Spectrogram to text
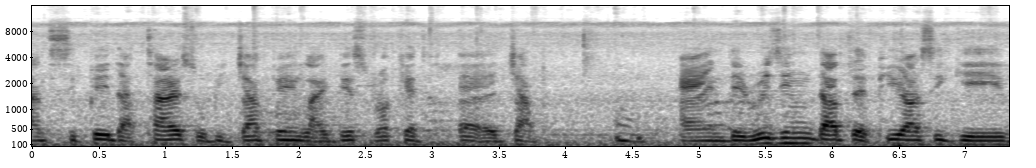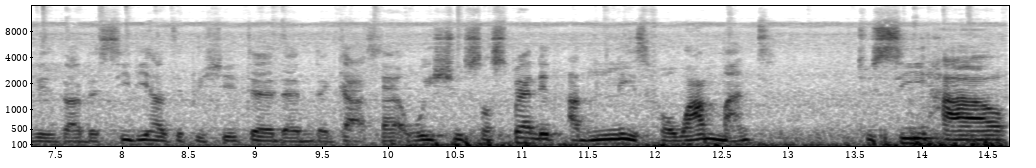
anticipate that tariffs will be jumping like this rocket uh, jump And the reason that the PRC gave is that the cedi has depreciated and the gas. Uh, we should suspend it at least for one month to see how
